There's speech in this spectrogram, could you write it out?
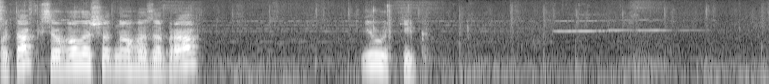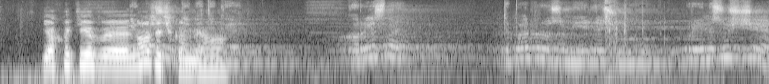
Отак, всього лиш одного забрав і утік. Я хотів е, ножичком його. Корисне? Тепер розумію для чого. Принесу ще.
